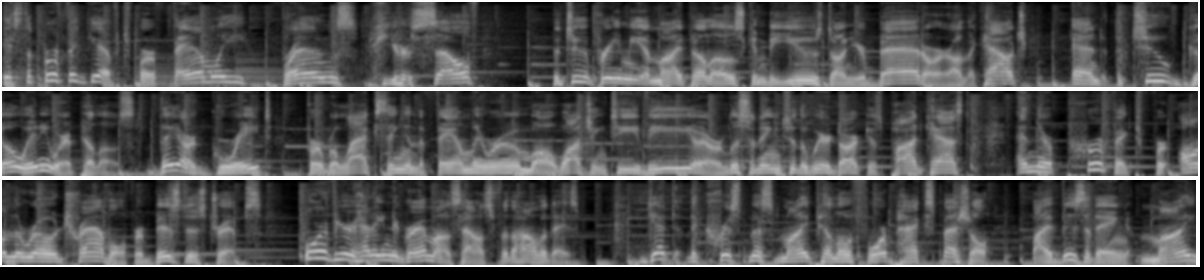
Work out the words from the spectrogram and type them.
It's the perfect gift for family, friends, yourself. The two premium My Pillows can be used on your bed or on the couch, and the two Go Anywhere pillows. They are great for relaxing in the family room while watching TV or listening to the Weird Darkness podcast, and they're perfect for on-the-road travel for business trips, or if you're heading to Grandma's house for the holidays. Get the Christmas My Pillow 4-pack special by visiting My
